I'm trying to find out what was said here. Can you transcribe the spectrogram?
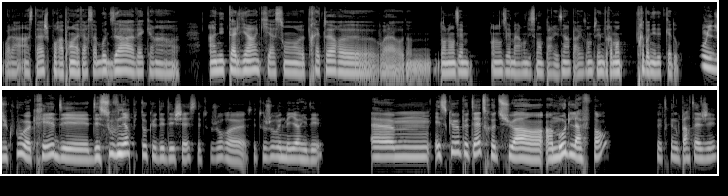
voilà, un stage pour apprendre à faire sa mozza avec un, un Italien qui a son traiteur voilà, dans, dans le 11e, arrondissement parisien, par exemple. C'est une vraiment très bonne idée de cadeau. Oui, du coup, créer des, des, souvenirs plutôt que des déchets, c'est toujours, c'est toujours une meilleure idée. Est-ce que peut-être tu as un, mot de la fin? Que tu nous partager?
